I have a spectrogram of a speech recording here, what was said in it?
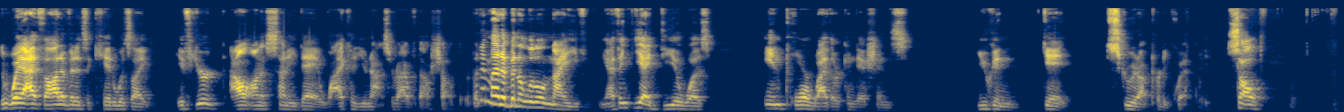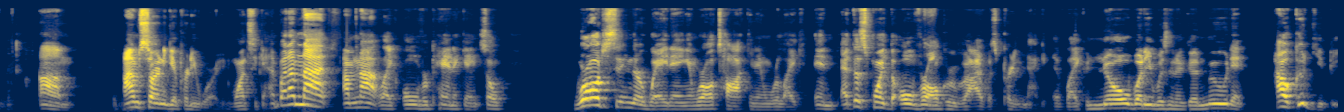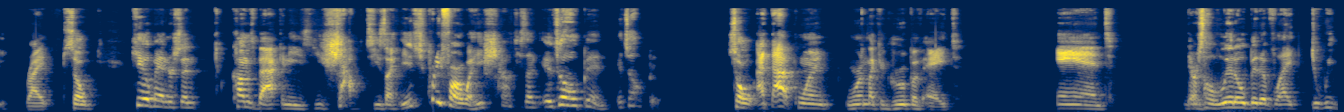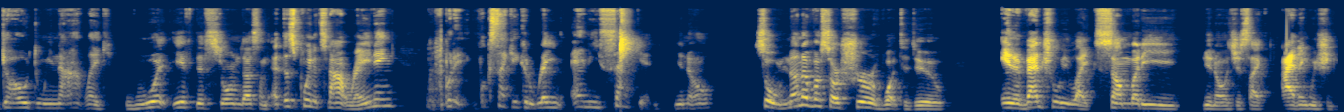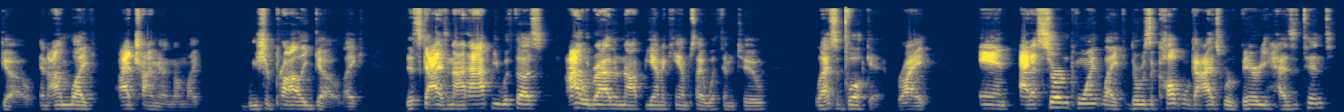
the way I thought of it as a kid was like if you're out on a sunny day, why could you not survive without shelter? But it might have been a little naive of me. I think the idea was in poor weather conditions, you can get screwed up pretty quickly. So, um, I'm starting to get pretty worried once again, but I'm not. I'm not like over panicking. So we're all just sitting there waiting, and we're all talking, and we're like, and at this point, the overall group vibe was pretty negative. Like nobody was in a good mood, and how could you be, right? So Caleb Anderson comes back and he's he shouts. He's like, he's pretty far away. He shouts. He's like, it's open. It's open. So at that point, we're in like a group of eight, and there's a little bit of like, do we go? Do we not? Like, what if this storm does something? At this point, it's not raining, but it looks like it could rain any second, you know? So none of us are sure of what to do. And eventually, like, somebody, you know, is just like, I think we should go. And I'm like, I chime in. I'm like, we should probably go. Like, this guy's not happy with us. I would rather not be on a campsite with him, too. Let's book it, right? And at a certain point, like, there was a couple guys who were very hesitant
